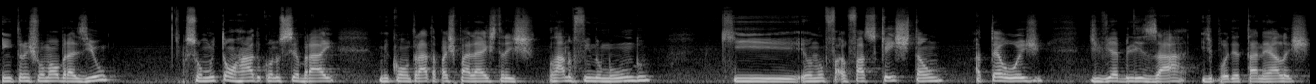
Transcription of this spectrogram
em transformar o Brasil. Sou muito honrado quando o Sebrae me contrata para as palestras lá no fim do mundo, que eu não fa- eu faço questão até hoje de viabilizar e de poder estar nelas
